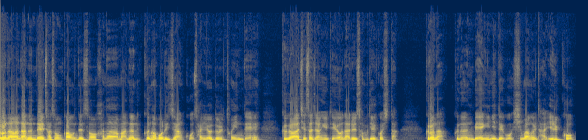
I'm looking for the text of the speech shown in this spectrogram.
그러나 나는 내 자손 가운데서 하나만은 끊어버리지 않고 살려둘 터인데 그가 제사장이 되어 나를 섬길 것이다. 그러나 그는 맹인이 되고 희망을 다 잃고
